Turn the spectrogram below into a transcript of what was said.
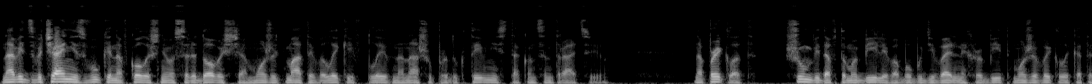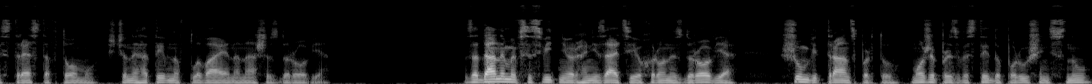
Навіть звичайні звуки навколишнього середовища можуть мати великий вплив на нашу продуктивність та концентрацію. Наприклад, шум від автомобілів або будівельних робіт може викликати стрес та втому, що негативно впливає на наше здоров'я. За даними Всесвітньої організації охорони здоров'я, шум від транспорту може призвести до порушень сну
